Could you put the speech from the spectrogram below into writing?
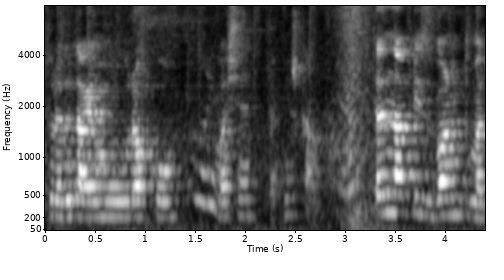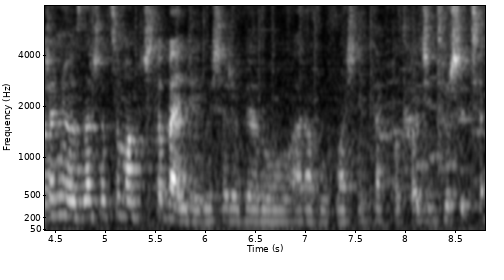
które dodają mu uroku. No i właśnie tak mieszkamy. Ten napis w wolnym tłumaczeniu oznacza, co ma być, to będzie. I myślę, że wielu Arabów właśnie tak podchodzi do życia.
